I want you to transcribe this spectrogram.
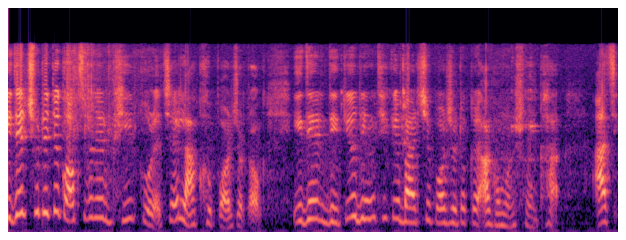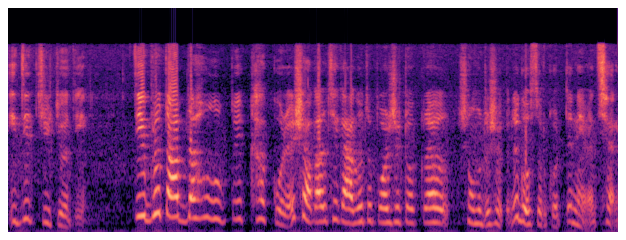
ঈদের ছুটিতে কক্সবাজার ভিড় করেছে লাখো পর্যটক। ঈদের দ্বিতীয় দিন থেকে বাড়ছে পর্যটকের আগমন সংখ্যা। আজ ঈদের তৃতীয় দিন। তীব্র তাপদাহ উপেক্ষা করে সকাল থেকে আগত পর্যটকরা সমুদ্র সৈকতে গোসল করতে নেমেছেন।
